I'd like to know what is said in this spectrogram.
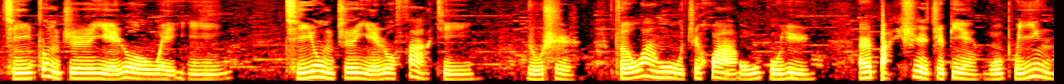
其纵之也若尾夷，其用之也若发髻。如是，则万物之化无不遇，而百世之变无不应。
